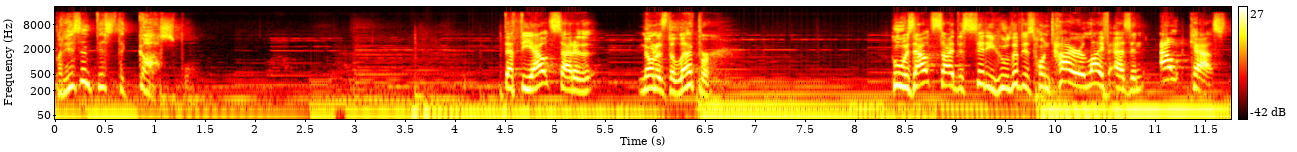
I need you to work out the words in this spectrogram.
But isn't this the gospel? That the outsider, known as the leper, who was outside the city, who lived his entire life as an outcast,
